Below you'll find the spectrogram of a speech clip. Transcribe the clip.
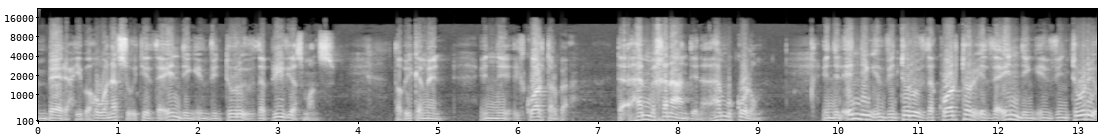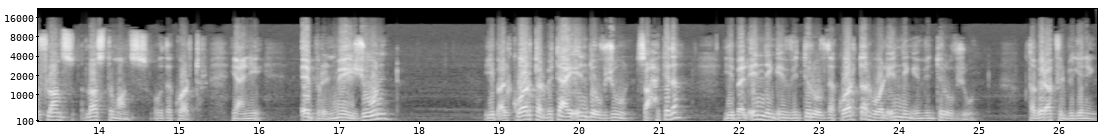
امبارح. يبقى هو نفسه it is the ending inventory of the previous month. طب إيه كمان؟ إن ال quarter بقى. ده أهم خانة عندنا أهم column إن ال ending inventory of the quarter is the ending inventory of last month of the quarter يعني April May June يبقى ال quarter بتاعي end of June صح كده؟ يبقى ال ending inventory of the quarter هو ال ending inventory of June طب إيه رايك في ال beginning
